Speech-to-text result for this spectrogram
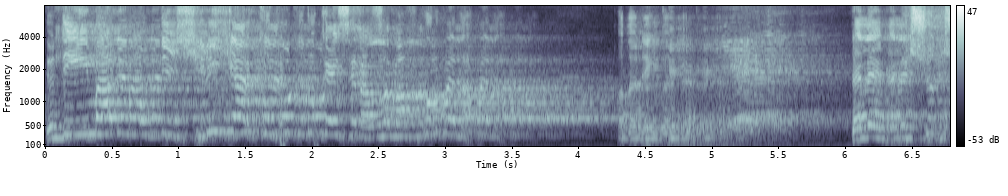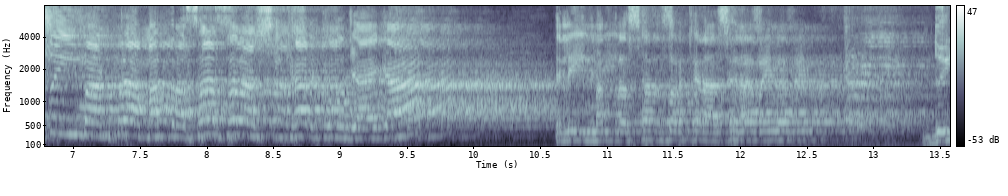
কিন্তু ইমানের মধ্যে শিরিক আর কুপুর ঢুকাইছেন, আল্লাহ মাফ করবে না। কথা ঠিক তাহলে বিশুদ্ধ ইমানটা মাদ্রাসা ছাড়া শিখার কোন জায়গা? তাহলে এই মাদ্রাসার দরকার আছে না নাই? দুই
